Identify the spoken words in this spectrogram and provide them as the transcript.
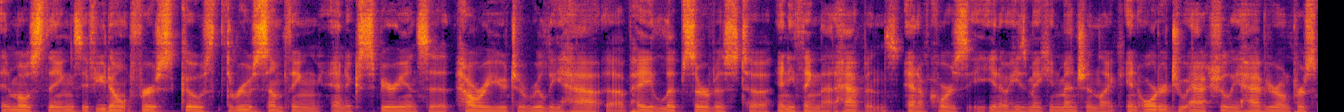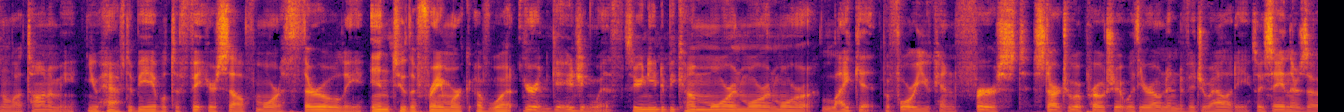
in most things, if you don't first go through something and experience it, how are you to really ha- uh, pay lip service to anything that happens? And of course, you know, he's making mention like, in order to actually have your own personal autonomy, you have to be able to fit yourself more thoroughly into the framework of what you're engaging with. So you need to become more and more and more like it before you can can first start to approach it with your own individuality. So he's saying there's a,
